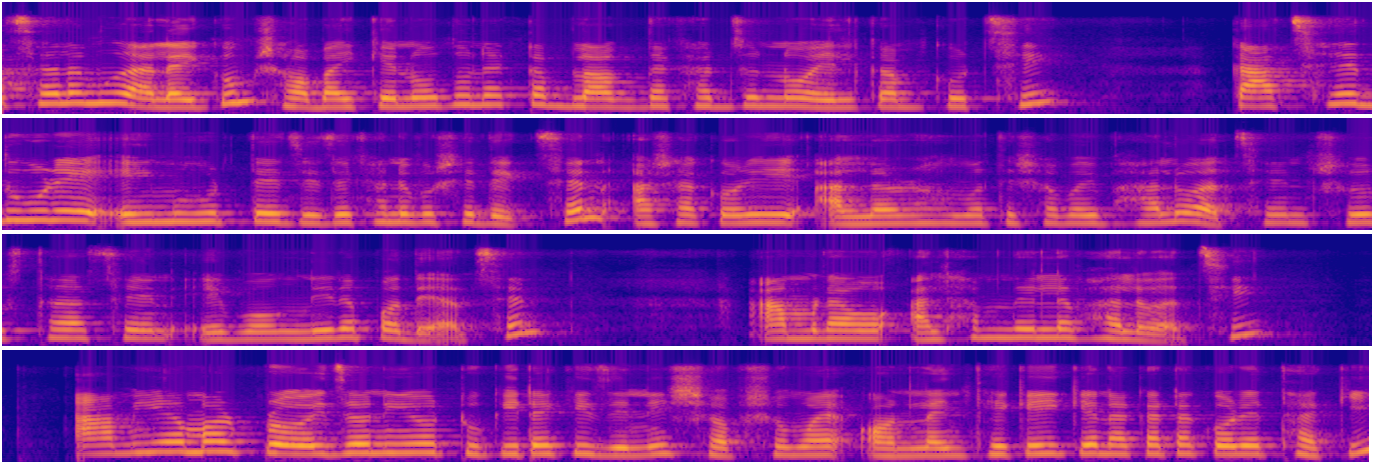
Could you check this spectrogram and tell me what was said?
আসসালামু আলাইকুম। সবাইকে নতুন একটা ব্লগ দেখার জন্য ওয়েলকাম করছি। কাছে দূরে এই মুহূর্তে যে যেখানে বসে দেখছেন, আশা করি আল্লাহর রহমতে সবাই ভালো আছেন, সুস্থ আছেন এবং নিরাপদে আছেন। আমরাও আলহামদুলিল্লাহ ভালো আছি। আমি আমার প্রয়োজনীয় টুকিটাকি জিনিস সবসময় অনলাইন থেকেই কেনাকাটা করে থাকি।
